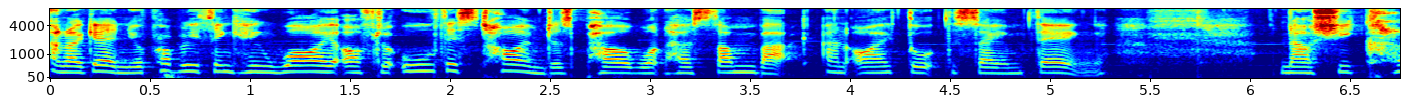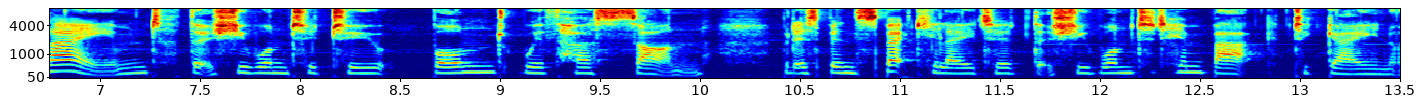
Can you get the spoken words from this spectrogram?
And again, you're probably thinking, why, after all this time, does Pearl want her son back? And I thought the same thing. Now, she claimed that she wanted to bond with her son, but it's been speculated that she wanted him back to gain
